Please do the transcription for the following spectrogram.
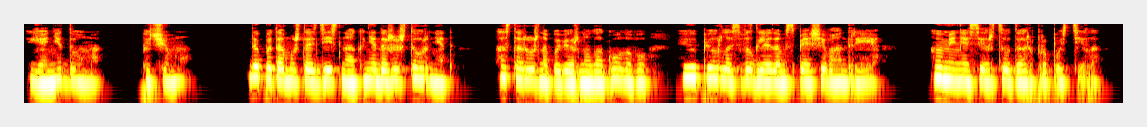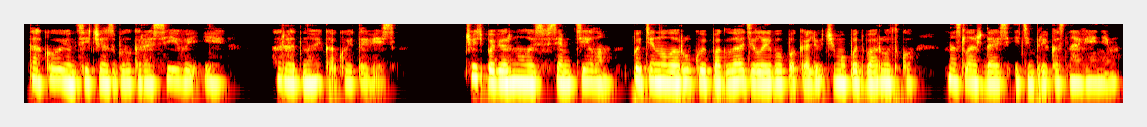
Я не дома. Почему? Да потому что здесь на окне даже штор нет. Осторожно повернула голову и уперлась взглядом в спящего Андрея. У меня сердце удар пропустило. Такой он сейчас был красивый и... родной какой-то весь. Чуть повернулась всем телом, потянула руку и погладила его по колючему подбородку, наслаждаясь этим прикосновением.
